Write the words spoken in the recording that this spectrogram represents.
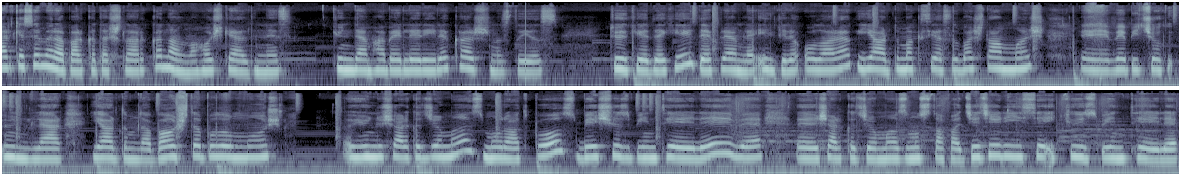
Herkese merhaba arkadaşlar. Kanalıma hoş geldiniz. Gündem haberleriyle karşınızdayız. Türkiye'deki depremle ilgili olarak yardım aksiyası başlanmış ve birçok ünlüler yardımda bağışta bulunmuş. Ünlü şarkıcımız Murat Boz 500 bin TL ve e, şarkıcımız Mustafa Ceceli ise 200 bin TL e,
